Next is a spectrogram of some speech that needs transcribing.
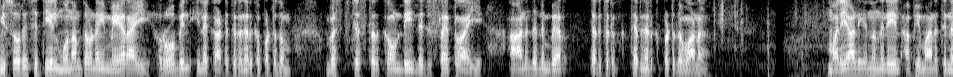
മിസോറി സിറ്റിയിൽ മൂന്നാം തവണയും മേയറായി റോബിൻ ഇലക്കാട്ട് തിരഞ്ഞെടുക്കപ്പെട്ടതും വെസ്റ്റ് ചെസ്റ്റർ കൗണ്ടി ലെജിസ്ലേറ്ററായി ആനന്ദ് നിമ്പയർ തിരഞ്ഞെടുക്കപ്പെട്ടതുമാണ് മലയാളി എന്ന നിലയിൽ അഭിമാനത്തിന്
